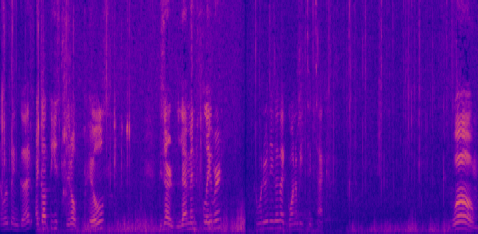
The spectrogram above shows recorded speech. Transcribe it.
would have been good. I got these little pills. These are lemon flavored. I wonder if these are like wannabe Tic Tac. Whoa.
